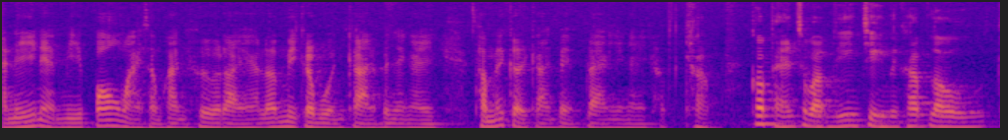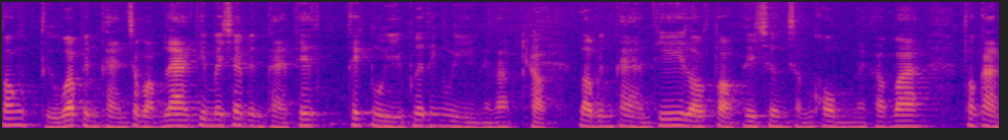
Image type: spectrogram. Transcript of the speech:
นนี้เนี่ยมีเป้าหมายสำคัญคืออะไรฮะแล้วมีกระบวนการเป็นยังไงทำให้เกิดการเปลี่ยนแปลงยังไงครับครับก็แผนฉบับนี้จริงๆนะครับเราต้องถือว่าเป็นแผนฉบับแรกที่ไม่ใช่เป็นแผนเทคเทคโนโลยีเพื่อเทคโนโลยีนะครับครับเราเป็นแผนที่เราตอบในเชิงสังคมนะครับว่าต้องการ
